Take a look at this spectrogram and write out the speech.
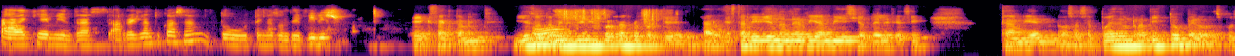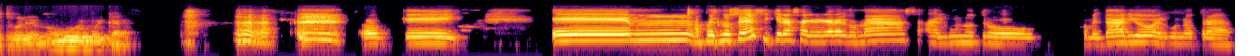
Para que mientras arreglan tu casa, tú tengas donde vivir. Exactamente. Y eso también es bien importante porque estar viviendo en Airbnb y hoteles y así, también, o sea, se puede un ratito, pero después se vuelve muy, muy caro. ok. Em, pues no sé si quieras agregar algo más, algún otro comentario, alguna otra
